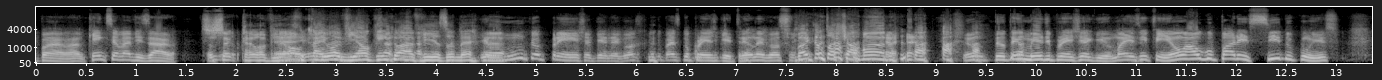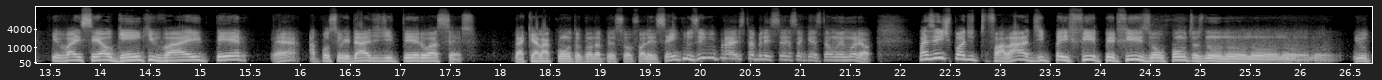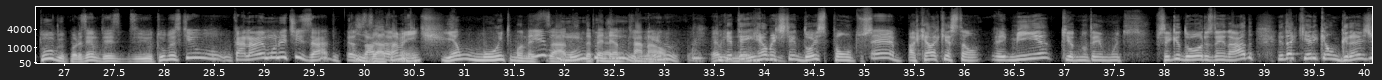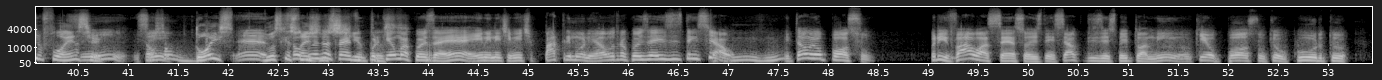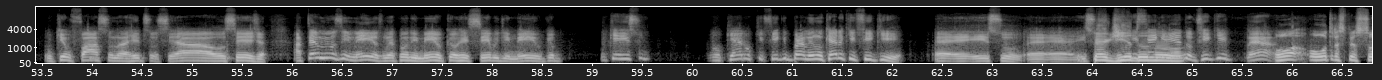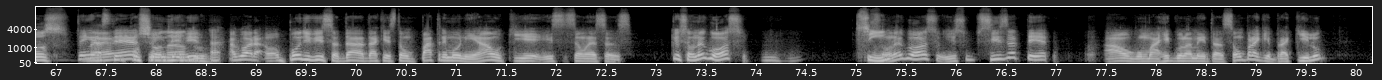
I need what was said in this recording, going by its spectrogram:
quem que você vai avisar? Se você caiu o avião, É, caiu o avião, quem que eu aviso, né? Eu nunca preencho aquele negócio, porque parece que eu preencho aquele trem, um negócio. vai que eu tô chamando. Eu, eu tenho medo de preencher aquilo. Mas, enfim, é um, algo parecido com isso, que vai ser alguém que vai ter né, a possibilidade de ter o acesso daquela conta quando a pessoa falecer, inclusive para estabelecer essa questão memorial. Mas a gente pode falar de perfis, perfis ou contas no, no- no- no- no YouTube, por exemplo, de, de youtubers que o, o canal é monetizado. Exatamente. E é muito monetizado, é muito dependendo do canal. É Porque tem, muito- realmente tem dois pontos. É, Aquela questão é minha, que eu não tenho muitos seguidores nem nada, e daquele que é um grande influencer. Sim, então sim. são dois, É, duas são questões aspectos, distintas. Porque uma coisa é eminentemente patrimonial, outra coisa é existencial. Uhum. Então eu posso privar o acesso ao existencial que diz respeito a mim, o que eu posto, o que eu curto, o que eu faço na rede social, ou seja, até meus e-mails, minha conta de e-mail, o que eu recebo de e-mail, o que eu- porque isso eu quero que fique para mim, não quero que fique é, é, isso, é, é, isso Perdido fique no- segredo, fique, né, Ou outras pessoas tem né, acesso. Agora, o ponto de vista da, da questão patrimonial, que esses são essas. Porque isso é um negócio. Isso é um Sim. negócio. Isso precisa ter alguma regulamentação para quê? Para aquilo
